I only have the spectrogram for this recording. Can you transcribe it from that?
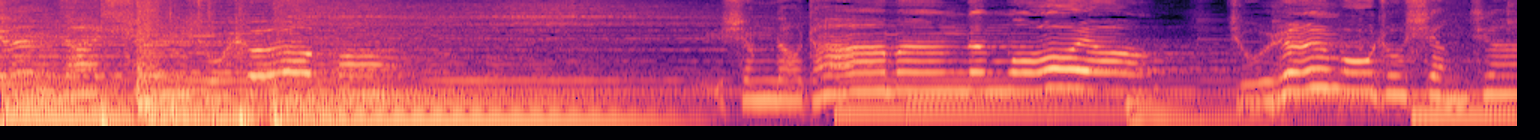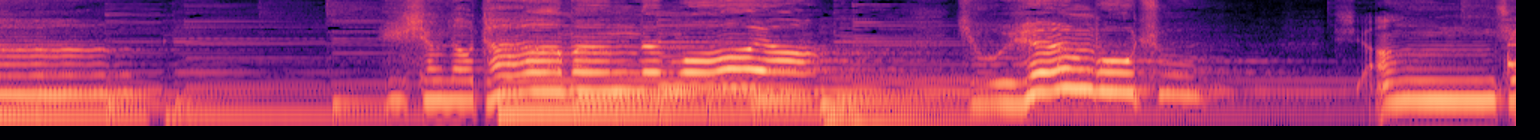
现在身处何方，一想到他们的模样，就忍不住想家。一想到他们的模样，就忍不住想家。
